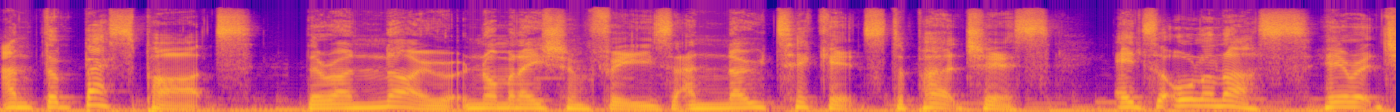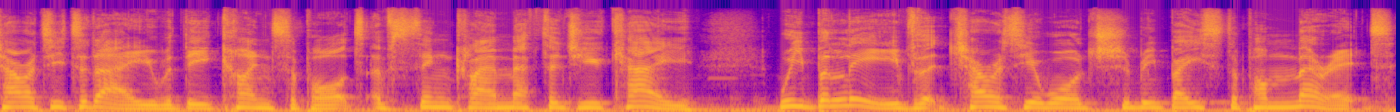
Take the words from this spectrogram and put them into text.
And the best part, there are no nomination fees and no tickets to purchase. It's all on us here at Charity Today with the kind support of Sinclair Method UK. We believe that charity awards should be based upon merit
